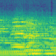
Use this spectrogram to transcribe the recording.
Música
